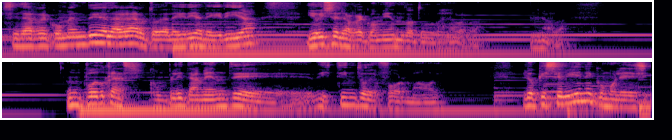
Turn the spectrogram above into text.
Se la recomendé a Lagarto de Alegría, Alegría. Y hoy se la recomiendo a todos, la verdad. La verdad. Un podcast completamente distinto de forma hoy. Lo que se viene, como les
